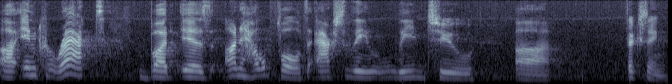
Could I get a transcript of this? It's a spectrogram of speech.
uh, incorrect but is unhelpful to actually lead to uh, fixing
